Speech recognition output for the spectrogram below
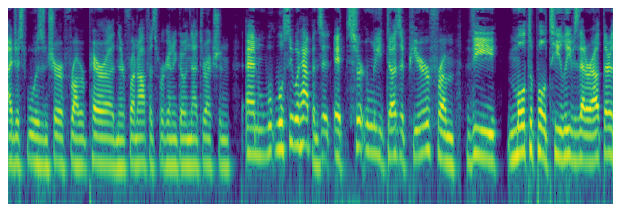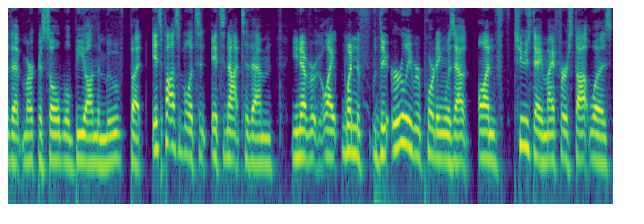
I just wasn't sure if Robert Pera and their front office were going to go in that direction. And we'll see what happens. It, it certainly does appear from the multiple tea leaves that are out there that Marc Gasol will be on the move, but it's possible it's it's not to them. You never like when the early reporting was out on Tuesday. My first thought was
